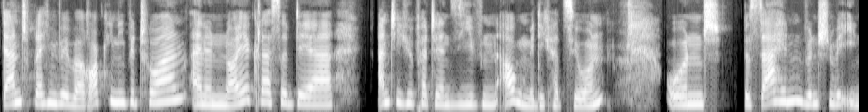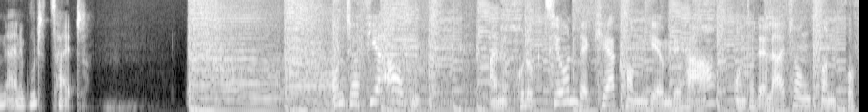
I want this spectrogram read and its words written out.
Dann sprechen wir über Rock-Inhibitoren, eine neue Klasse der antihypertensiven Augenmedikation. Und bis dahin wünschen wir Ihnen eine gute Zeit. Unter vier Augen. Eine Produktion der CareCom GmbH unter der Leitung von Prof.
